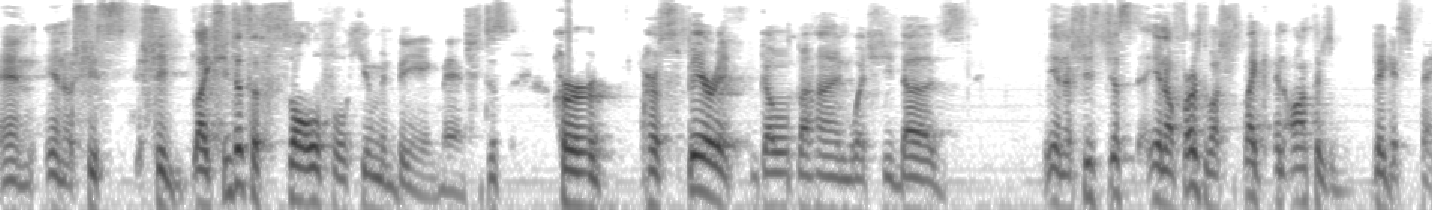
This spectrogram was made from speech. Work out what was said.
And you know she's she like she's just a soulful human being, man. She just her her spirit goes behind what she does. You know, she's just you know first of all she's like an author's biggest fan.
